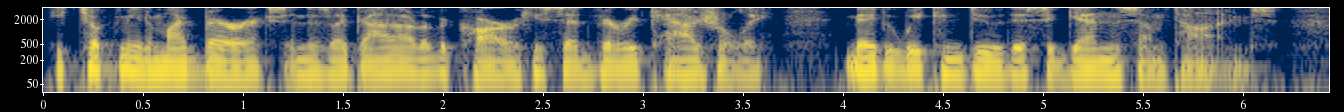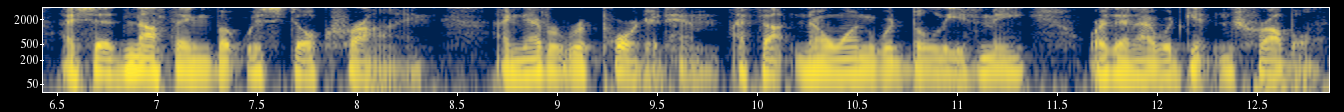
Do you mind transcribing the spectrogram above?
He took me to my barracks, and as I got out of the car, he said very casually, Maybe we can do this again sometimes. I said nothing, but was still crying. I never reported him. I thought no one would believe me, or that I would get in trouble.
